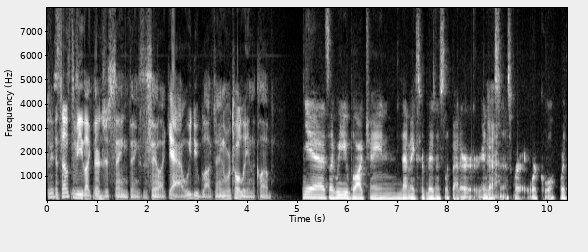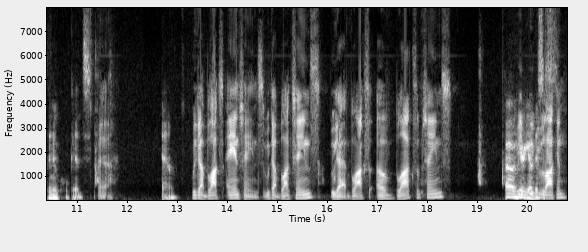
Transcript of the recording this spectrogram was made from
Who's- It sounds to me like they're just saying things to say like, yeah, we do blockchain. We're totally in the club. Yeah, it's like we do blockchain. That makes our business look better. Invest Yeah. in us. We're we're cool. We're the new cool kids. Yeah. Yeah. We got blocks and chains. We got blockchains. We got blocks of blocks of chains. Oh, here we, you go. We This be is blocking.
